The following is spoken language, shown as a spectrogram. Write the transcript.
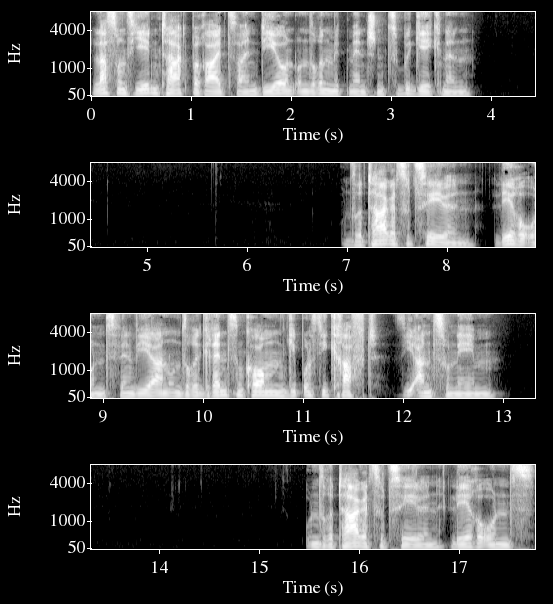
Lass uns jeden Tag bereit sein, dir und unseren Mitmenschen zu begegnen. Unsere Tage zu zählen, lehre uns, wenn wir an unsere Grenzen kommen, gib uns die Kraft, sie anzunehmen. Unsere Tage zu zählen, lehre uns,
